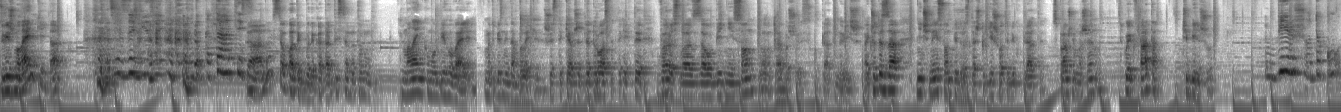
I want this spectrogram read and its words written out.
Твій ж маленький, так? Залізе, буду кататись. Так, ну все, котик буде кататися на тому маленькому біговелі. Ми тобі знайдемо велике. Щось таке вже для дорослих, так як ти виросла за обідній сон, то треба щось купляти новіше. А якщо ти за нічний сон підростеш, тоді що тобі купляти? Справжню машину? Таку як в тата чи більшу? Більшу таку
